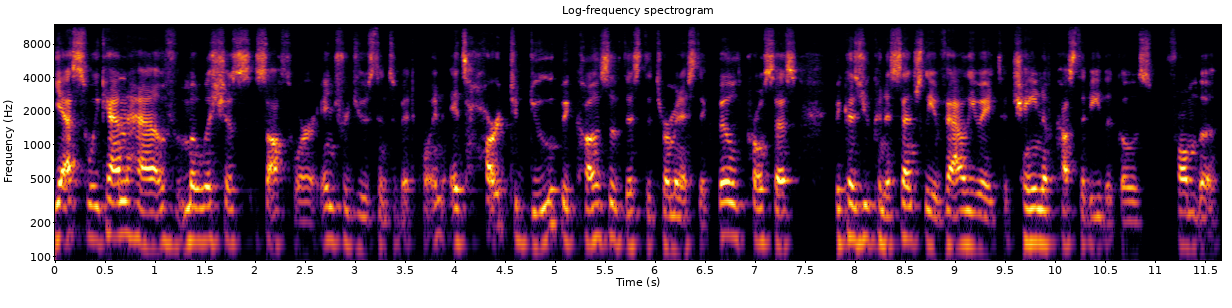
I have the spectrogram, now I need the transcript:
yes, we can have malicious software introduced into Bitcoin. It's hard to do because of this deterministic build process, because you can essentially evaluate a chain of custody that goes from the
